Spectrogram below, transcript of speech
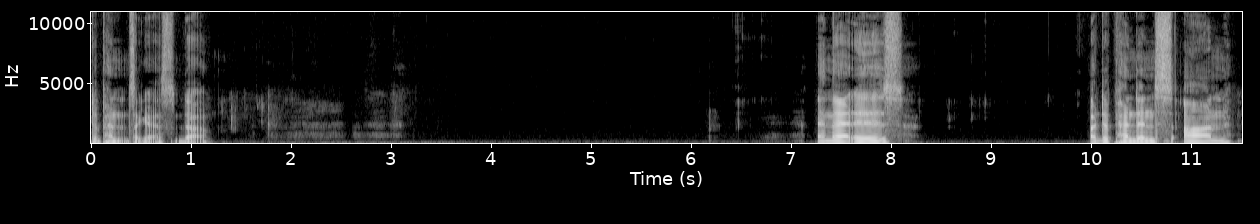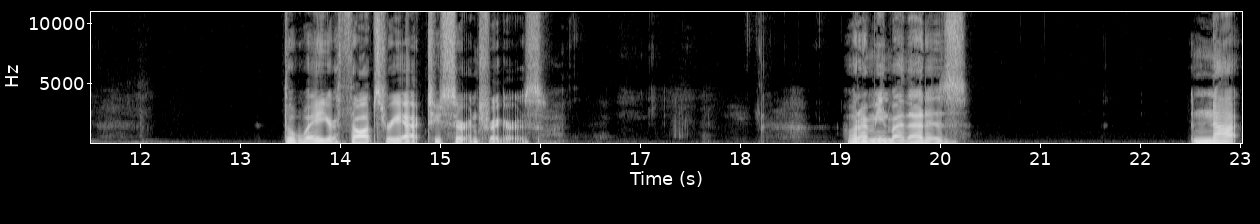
dependence i guess duh and that is a dependence on the way your thoughts react to certain triggers. What I mean by that is not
